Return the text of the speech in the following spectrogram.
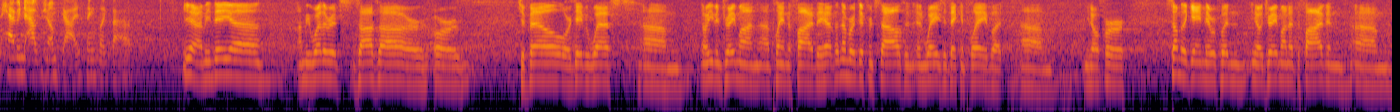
having to out jump guys, things like that. Yeah, I mean they. Uh, I mean whether it's Zaza or or JaVale or David West, um, or even Draymond uh, playing the five, they have a number of different styles and, and ways that they can play. But um, you know, for some of the game, they were putting you know Draymond at the five and um,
